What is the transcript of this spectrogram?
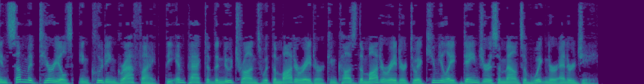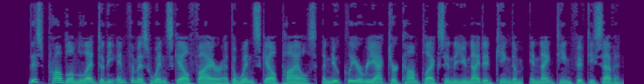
In some materials, including graphite, the impact of the neutrons with the moderator can cause the moderator to accumulate dangerous amounts of Wigner energy. This problem led to the infamous Windscale fire at the Windscale Piles, a nuclear reactor complex in the United Kingdom, in 1957.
